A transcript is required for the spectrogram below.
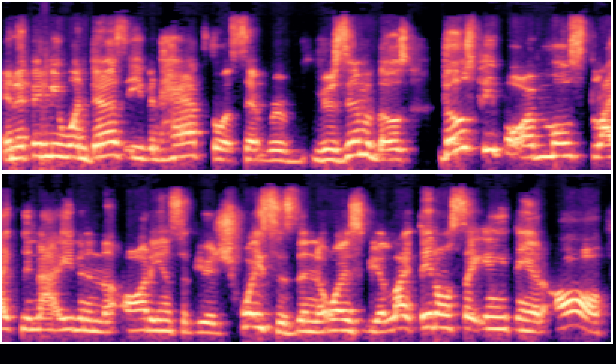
And if anyone does even have thoughts that re- resemble those, those people are most likely not even in the audience of your choices, in the audience of your life. They don't say anything at all.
